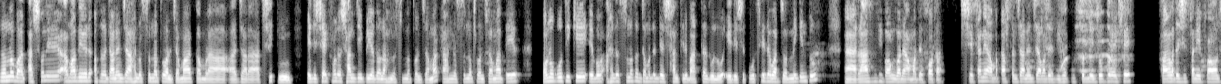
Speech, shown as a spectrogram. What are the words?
ধন্যবাদ। আসলে আমাদের, আপনারা জানেন যে ওয়াল জামাত, আমরা যারা আছি এই দেশে একমাত্র শান্তি প্রিয় দল ওয়াল জামাত। ওয়াল জামাতের অনুভূতিকে এবং ওয়াল জামাতের যে শান্তির বার্তাগুলো দেশে পৌঁছে দেওয়ার জন্য কিন্তু রাজনৈতিক অঙ্গনে আমাদের কথা। সেখানে আমরা আপনারা জানেন যে আমাদের বৃহৎ মুসলিম যোগ রয়েছে বাংলাদেশ ইসলামী ফ্রন্ট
